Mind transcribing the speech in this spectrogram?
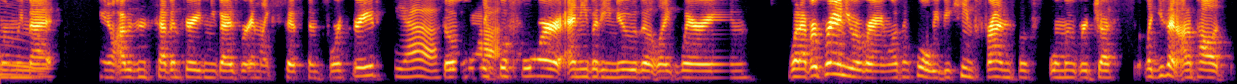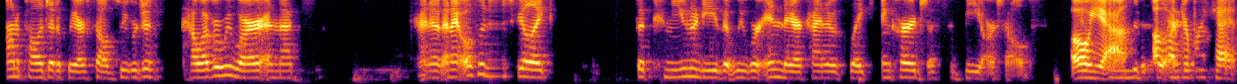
when we Mm. met you know i was in seventh grade and you guys were in like fifth and fourth grade Yeah. so was, like before anybody knew that like wearing whatever brand you were wearing wasn't cool we became friends bef- when we were just like you said unapolog- unapologetically ourselves we were just however we were and that's kind of and i also just feel like the community that we were in there kind of like encouraged us to be ourselves Oh yeah, a hundred percent.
